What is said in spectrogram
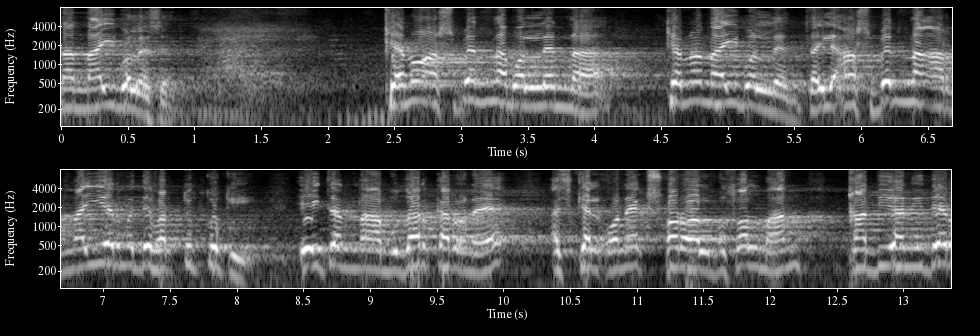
না নাই বলেছেন? কেন আসবেন না বললেন না? কেন নাই বললেন? তাইলে আসবেন না আর নাইয়ের মধ্যে পার্থক্য কি? এইটা না বোঝার কারণে আজকাল অনেক সরল মুসলমান কাদিয়ানিদের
